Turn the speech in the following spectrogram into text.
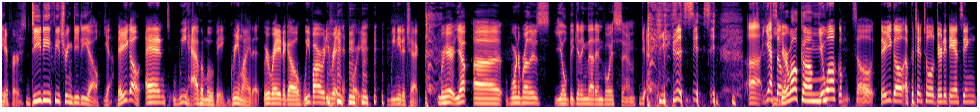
here first. DD featuring DDL. Yeah, there you go. And we have a movie. Greenlight it. We're ready to go. We've already written it for you. we need a check. We're here. Yep. Uh, Warner Brothers, you'll be getting that invoice soon. Yeah, uh, yeah. So You're welcome. You're welcome. So there you go. A potential Dirty Dancing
